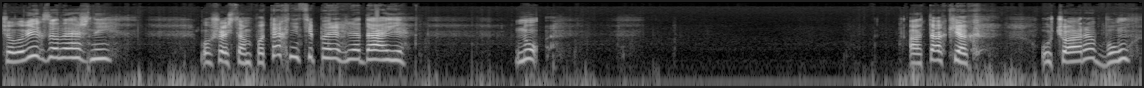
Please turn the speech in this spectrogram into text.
Чоловік залежний, бо щось там по техніці переглядає. Ну, а так як учора був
